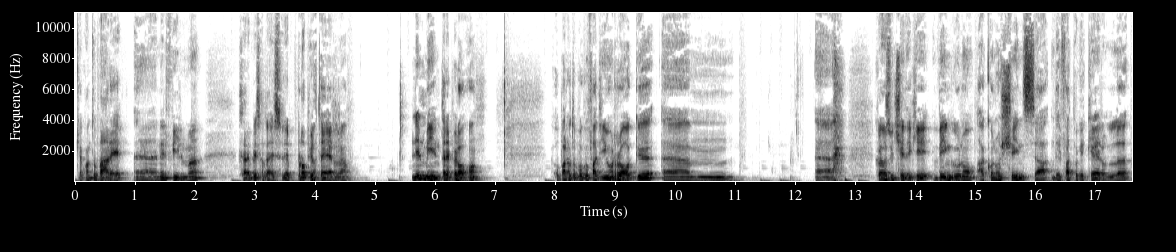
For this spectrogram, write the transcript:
che a quanto pare eh, nel film sarebbe stata essere proprio la Terra. Nel mentre però ho parlato poco fa di un Rogue, ehm, eh, cosa succede? Che vengono a conoscenza del fatto che Carol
